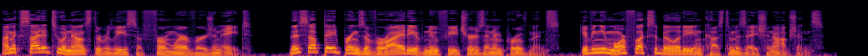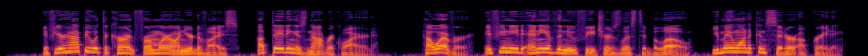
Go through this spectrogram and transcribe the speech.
I'm excited to announce the release of firmware version 8. This update brings a variety of new features and improvements, giving you more flexibility and customization options. If you're happy with the current firmware on your device, updating is not required. However, if you need any of the new features listed below, you may want to consider upgrading.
